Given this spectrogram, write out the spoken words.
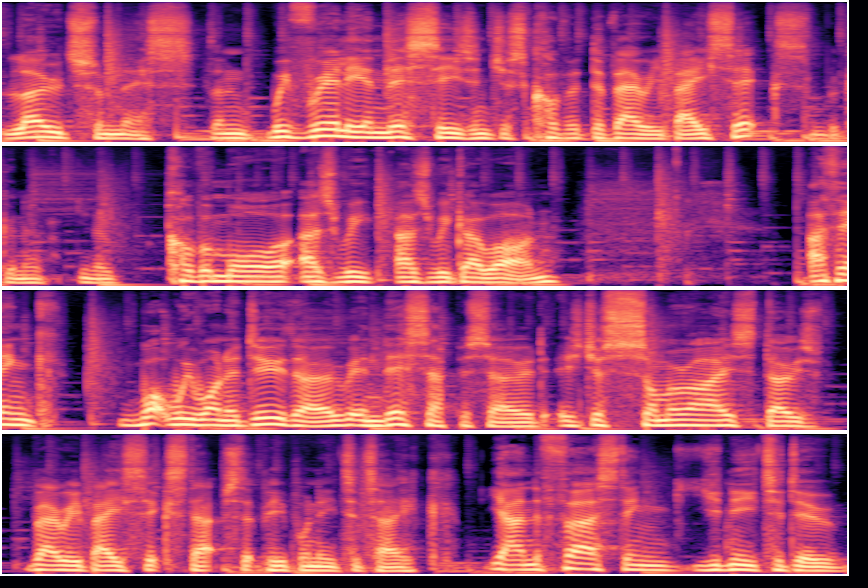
loads from this. And we've really in this season just covered the very basics. We're gonna, you know, cover more as we as we go on. I think what we want to do though in this episode is just summarize those very basic steps that people need to take. Yeah, and the first thing you need to do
